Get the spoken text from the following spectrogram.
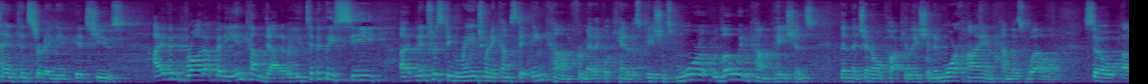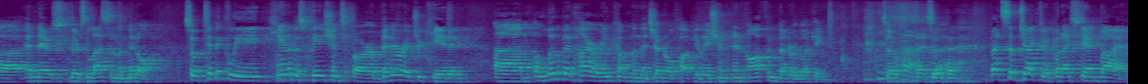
and concerning its use. I haven't brought up any income data, but you typically see an interesting range when it comes to income for medical cannabis patients. More low-income patients than the general population, and more high income as well. So, uh, and there's, there's less in the middle. So typically, cannabis patients are better educated, um, a little bit higher income than the general population, and often better looking. So that's, uh, that's subjective, but I stand by it,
